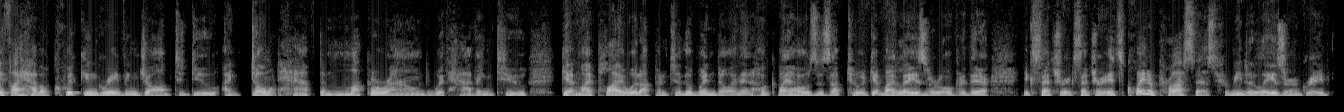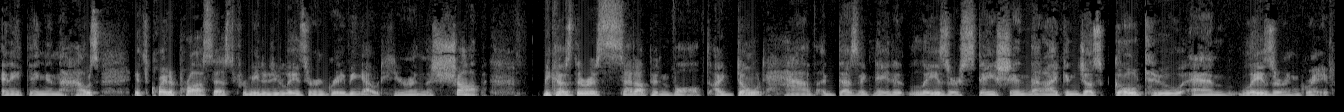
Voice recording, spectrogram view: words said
if I have a quick engraving job to do, I don't have to muck around with having to get my plywood up into the window and then hook my hoses up to it, get my laser over there, etc., etc. It's quite a process for me to laser engrave anything in the house. It's quite a process for me to do laser engraving out here in the shop because there is setup involved. I don't have a designated laser station that I can just go to and laser engrave.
